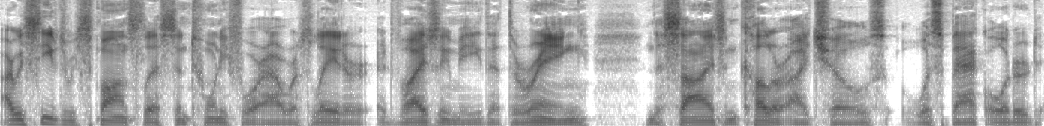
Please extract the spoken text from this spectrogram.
I received a response less than 24 hours later advising me that the ring, in the size and color I chose, was back ordered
